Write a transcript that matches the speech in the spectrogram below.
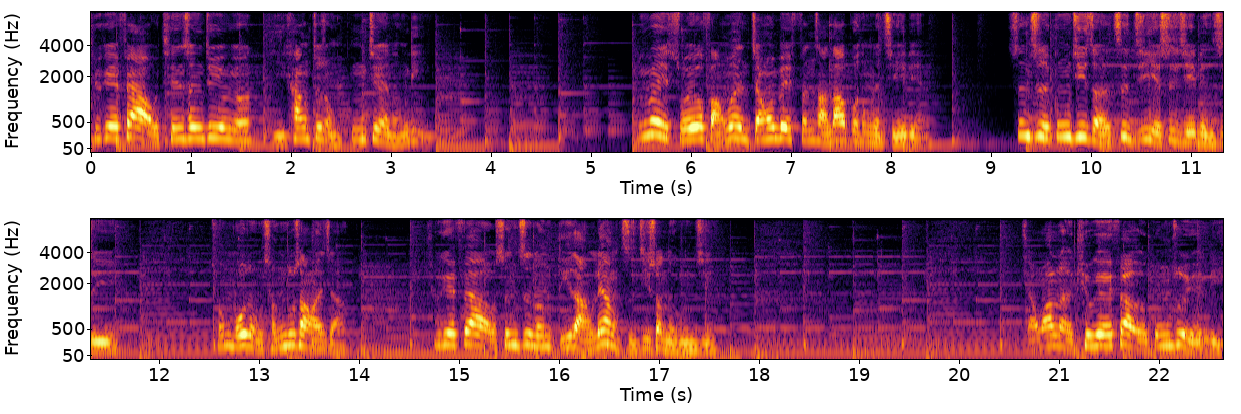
QK File 天生就拥有抵抗这种攻击的能力，因为所有访问将会被分散到不同的节点，甚至攻击者自己也是节点之一。从某种程度上来讲，QK File 甚至能抵挡量子计算的攻击。讲完了 QK File 的工作原理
